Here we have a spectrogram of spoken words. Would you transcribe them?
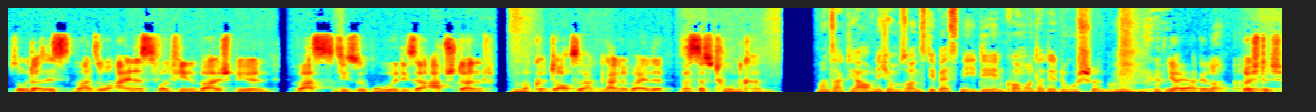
So, und das ist mal so eines von vielen Beispielen, was diese Ruhe, dieser Abstand, man könnte auch sagen Langeweile, was das tun kann. Man sagt ja auch nicht umsonst, die besten Ideen kommen unter der Dusche. Ne? Ja, ja, genau, richtig.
